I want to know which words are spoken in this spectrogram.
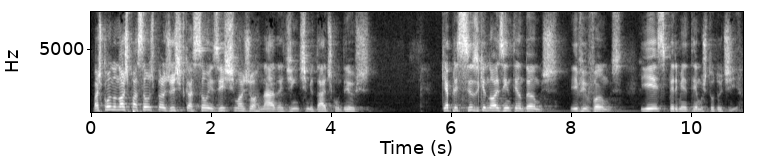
Mas quando nós passamos pela justificação, existe uma jornada de intimidade com Deus que é preciso que nós entendamos e vivamos e experimentemos todo dia.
